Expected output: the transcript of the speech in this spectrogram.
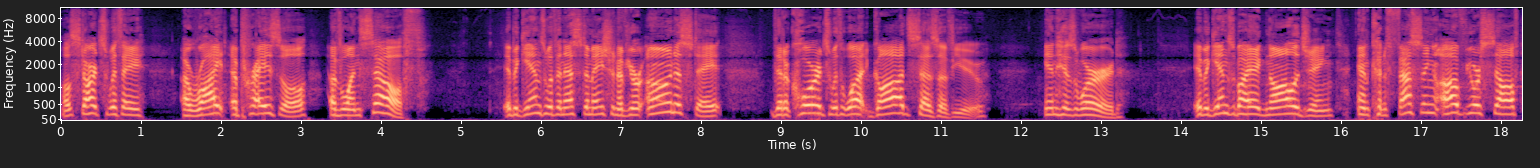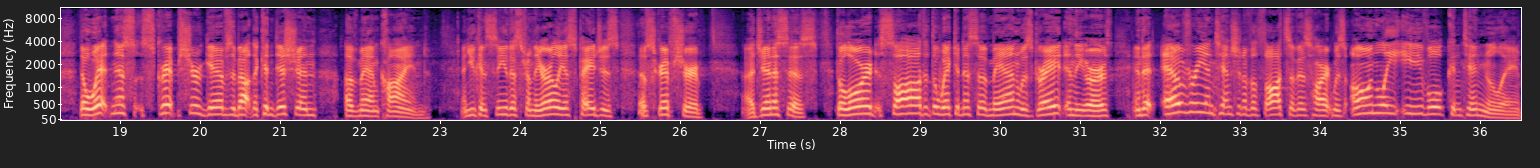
Well, it starts with a a right appraisal of oneself. It begins with an estimation of your own estate that accords with what God says of you in His Word. It begins by acknowledging and confessing of yourself the witness Scripture gives about the condition of mankind. And you can see this from the earliest pages of Scripture. Uh, Genesis, the Lord saw that the wickedness of man was great in the earth, and that every intention of the thoughts of his heart was only evil continually.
